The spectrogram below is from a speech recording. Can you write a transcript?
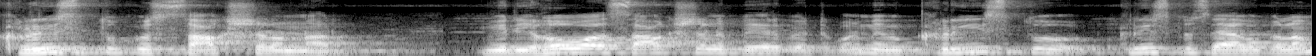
క్రీస్తుకు సాక్షులు ఉన్నారు వీరు యహోవా సాక్షులను పేరు పెట్టుకొని మేము క్రీస్తు క్రీస్తు సేవకులం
